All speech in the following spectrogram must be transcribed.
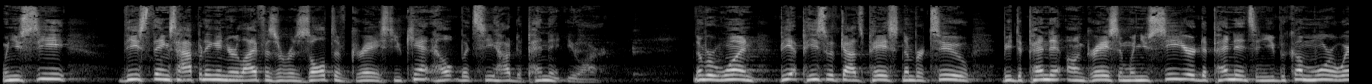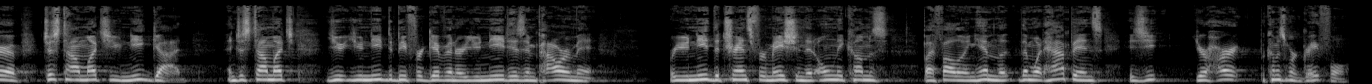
When you see these things happening in your life as a result of grace, you can't help but see how dependent you are. Number one, be at peace with God's pace. Number two, be dependent on grace. And when you see your dependence and you become more aware of just how much you need God and just how much you, you need to be forgiven or you need his empowerment or you need the transformation that only comes by following him, then what happens is you, your heart becomes more grateful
